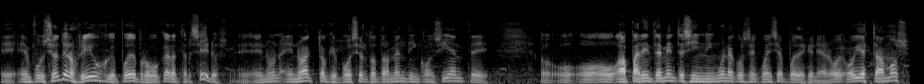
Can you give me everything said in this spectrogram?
eh, en función de los riesgos que puede provocar a terceros, eh, en, un, en, un, acto que puede ser totalmente inconsciente o, aparentemente sin ninguna consecuencia puede generar. Hoy, estamos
